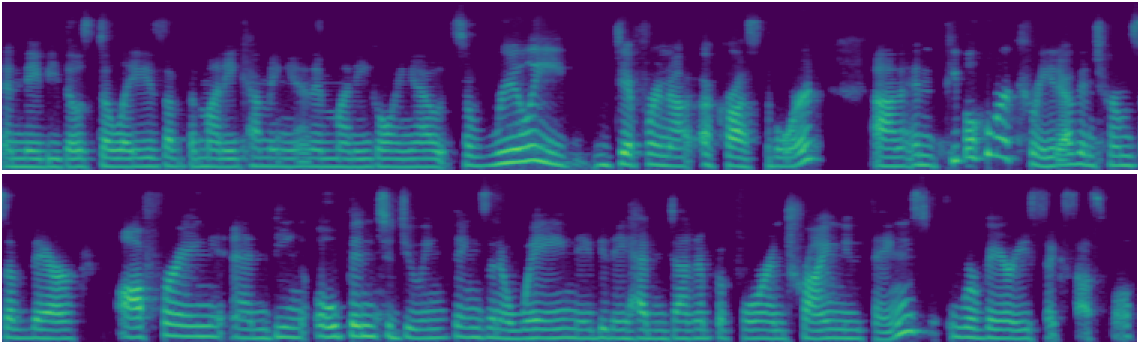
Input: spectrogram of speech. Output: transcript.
and maybe those delays of the money coming in and money going out so really different uh, across the board um, and people who are creative in terms of their offering and being open to doing things in a way maybe they hadn't done it before and trying new things were very successful.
